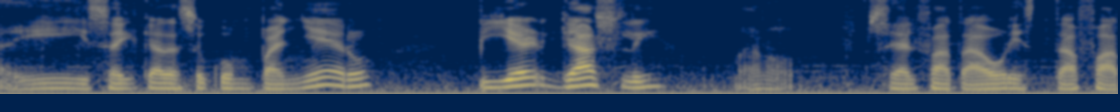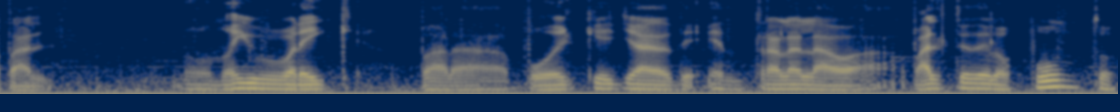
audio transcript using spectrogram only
ahí cerca de su compañero. Pierre Gasly, mano, sea el Fatauri está fatal. No, no hay break para poder que ya entrar a la parte de los puntos.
